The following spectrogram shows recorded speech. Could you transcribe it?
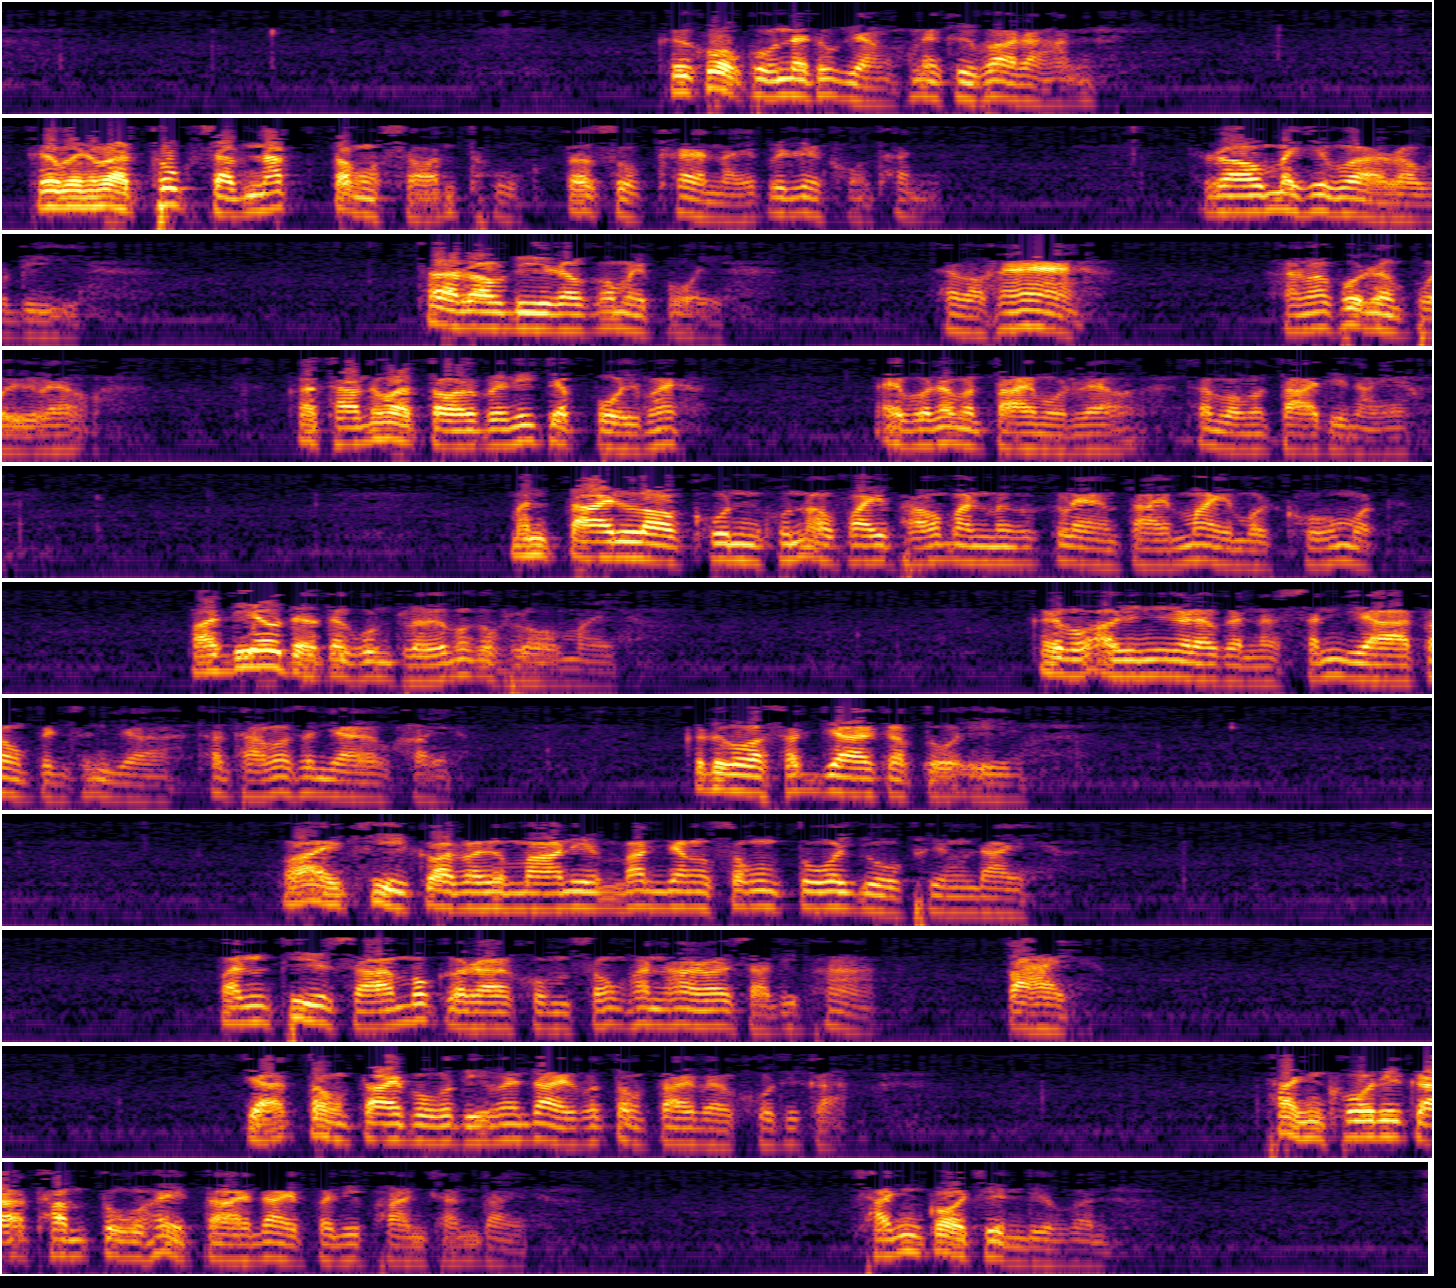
คือควบคุมได้ทุกอย่างนั่นคือพระอรหันต์คือเป็นว่าทุกสำนักต้องสอนถูกต้องสุขแค่ไหนเป็นเรื่องของท่าน เราไม่ใช่ว่าเราดี ถ้าเราดีเราก็ไม่ป่วย ถ้าบอกแฮ่หันมาพูดเรื่องป่วยอีกแล้วก็ถามว่าต่อไปนี้จะป่วยไหมไอ้พวกนั้นมันตายหมดแล้ว ถ้าบอกมันตายที่ไหนมันตายหลอกคุณ คุณเอาไฟเผามันมันก็แกล้งตายไหม้หมดโขหมดพอเดียวแต่แต่คุณเผลอมันก็โผล่ใหม่ ก็บอกเอาอย่างนี้ก็แล้วกันนะสัญญาต้องเป็นสัญญาท่านถามว่าสัญญากับใคร ก็เรียกว่าสัญญากับตัวเองว่าไอ้ขี้ก้อนมามานี่มันยังทรงตัวอยู่เพียงใด วันที่สามมกราคมสองพันห้าร้อยสาสิบห้าตาย จะต้องตายปกติไม่ได้ก็ต้องตายแบบโคติกะ ท่านโคดิกะทำตัวให้ตายได้ปณิพานฉันใด ฉันก็เช่นเดียวกัน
